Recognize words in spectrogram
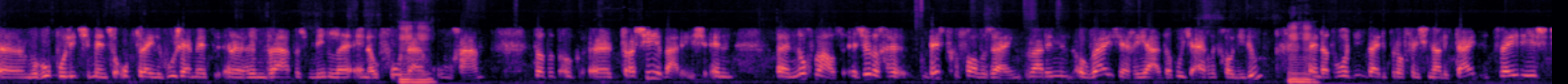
uh, hoe politiemensen optreden, hoe zij met uh, hun wapens, middelen en ook voertuigen mm -hmm. omgaan. Dat het ook traceerbaar is. En nogmaals, er zullen best gevallen zijn waarin ook wij zeggen, ja, dat moet je eigenlijk gewoon niet doen. Mm -hmm. En dat hoort niet bij de professionaliteit. Het tweede is,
